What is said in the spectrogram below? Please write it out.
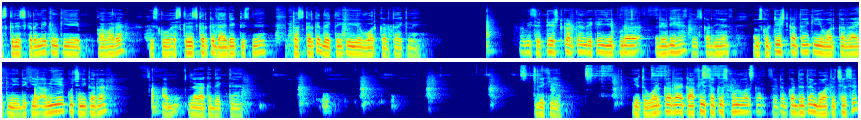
स्क्रेच करेंगे, क्योंकि ये कवर है। इसको स्क्रेच करके डायरेक्ट इसमें टच करके देखते हैं कि ये वर्क करता है कि नहीं। अब इसे टेस्ट करते हैं। देखिए, ये पूरा रेडी है। टेस्ट कर दिए हैं। अब इसको टेस्ट करते हैं कि ये वर्क कर रहा है कि नहीं। देखिए, अभी ये कुछ नहीं कर रहा है। अब लगा के देखते हैं। देखिए, ये तो वर्क कर रहा है। काफ़ी सक्सेसफुल वर्क कर सेटअप कर देते हैं बहुत अच्छे से।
